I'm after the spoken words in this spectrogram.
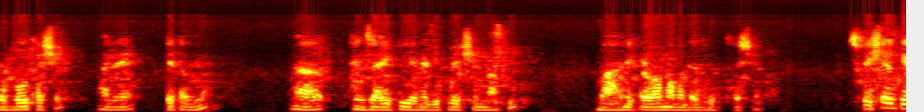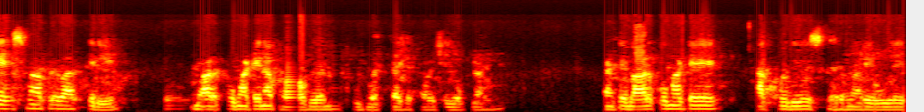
ઊભો થશે અને તે તમને એન્ઝાયટી અને ડિપ્રેશનમાંથી બહાર નીકળવામાં મદદરૂપ થશે. સ્પેશિયલ કેસમાં આપણે વાત કરીએ બાળકો માટેના પ્રોબ્લેમ ખૂબ વધતા જતા હોય છે લોકડાઉન કારણ કે બાળકો માટે આખો દિવસ ઘરમાં રહેવું એ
